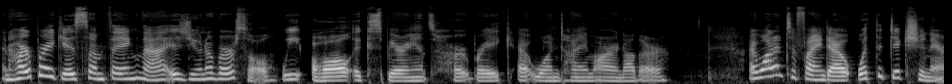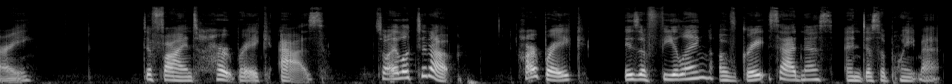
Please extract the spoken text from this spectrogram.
And heartbreak is something that is universal. We all experience heartbreak at one time or another. I wanted to find out what the dictionary defines heartbreak as. So I looked it up. Heartbreak is a feeling of great sadness and disappointment.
